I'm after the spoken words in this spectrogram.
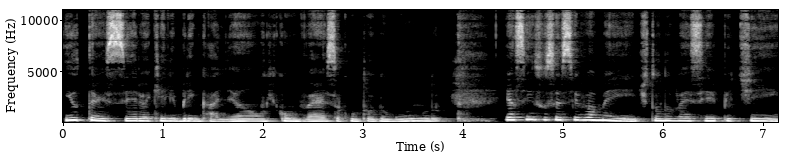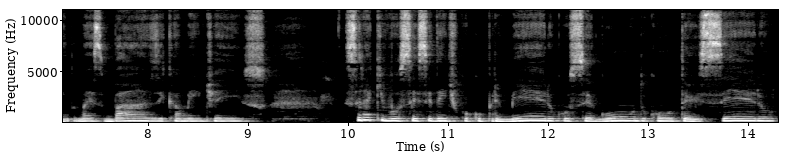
E o terceiro é aquele brincalhão que conversa com todo mundo. E assim sucessivamente, tudo vai se repetindo, mas basicamente é isso. Será que você se identificou com o primeiro, com o segundo, com o terceiro?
